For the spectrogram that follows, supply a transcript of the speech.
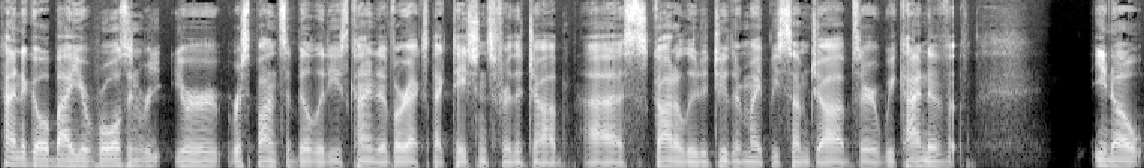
kind of go by your roles and re- your responsibilities, kind of, or expectations for the job. Uh, Scott alluded to there might be some jobs, or we kind of, you know,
